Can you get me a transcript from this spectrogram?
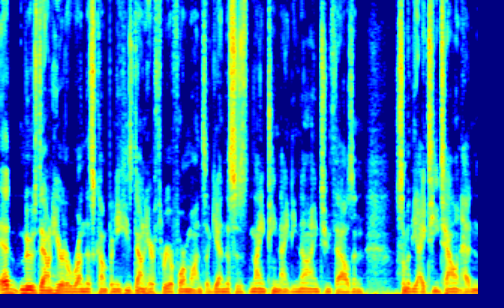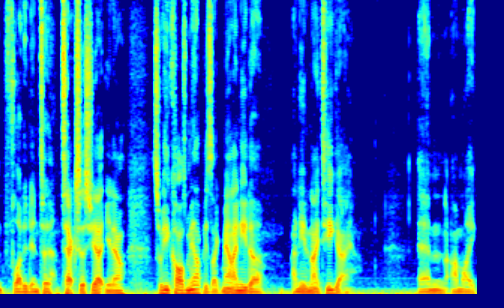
Ed moves down here to run this company. He's down here three or four months. Again, this is 1999, 2000. Some of the IT talent hadn't flooded into Texas yet, you know. So he calls me up. He's like, "Man, I need a I need an IT guy." And I'm like,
